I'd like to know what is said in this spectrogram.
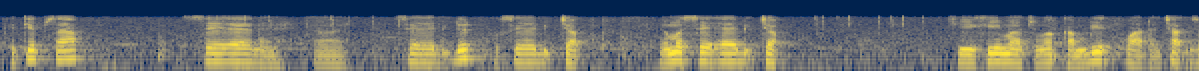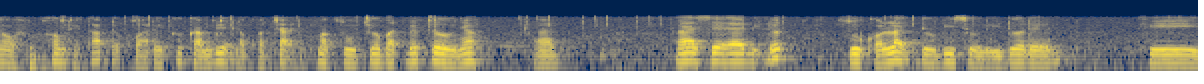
cái tiếp giáp CE này này đây. CE bị đứt hoặc CE bị chập nếu mà CE bị chập thì khi mà chúng ta cắm điện, quạt đã chạy rồi, không thể tắt được quạt đấy cứ cắm điện là quạt chạy, mặc dù chưa bật bếp từ nhá. Hai CE bị đứt, dù có lệnh từ vi xử lý đưa đến, thì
